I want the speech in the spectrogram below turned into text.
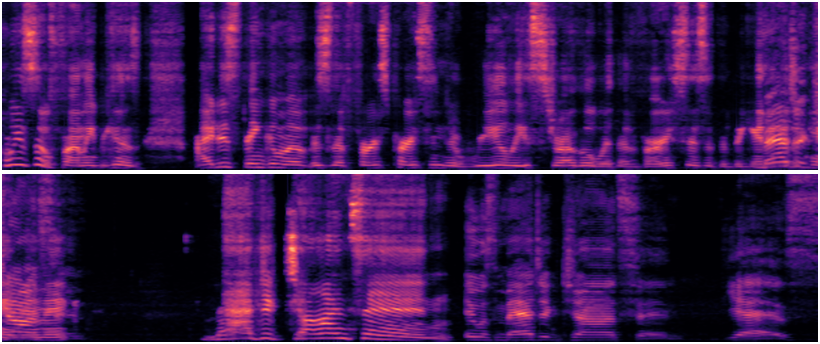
always so funny because I just think of him as the first person to really struggle with the Verzuz at the beginning Magic of the pandemic. Johnson. Magic Johnson. It was Magic Johnson. Yes.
